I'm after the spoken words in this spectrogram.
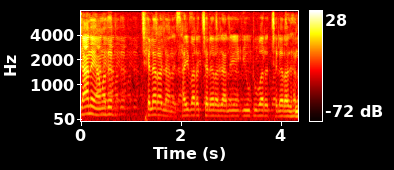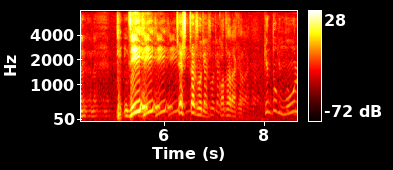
জানে, আমাদের ছেলেরা জানে, সাইবারের ছেলেরা জানে, ইউটিউবারের ছেলেরা জানে। জি, চেষ্টা করি, কথা রাখার। কিন্তু মূল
